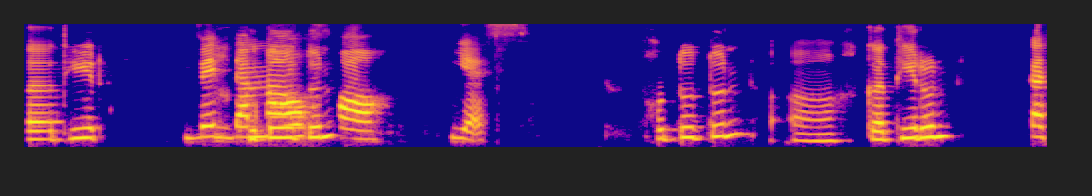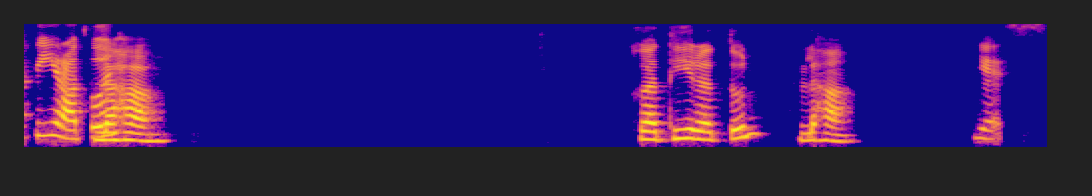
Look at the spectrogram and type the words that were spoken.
كثير with Yes. Hututun, uh, kathirun. Kathiratun. Laha. Kathiratun laha. Yes.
